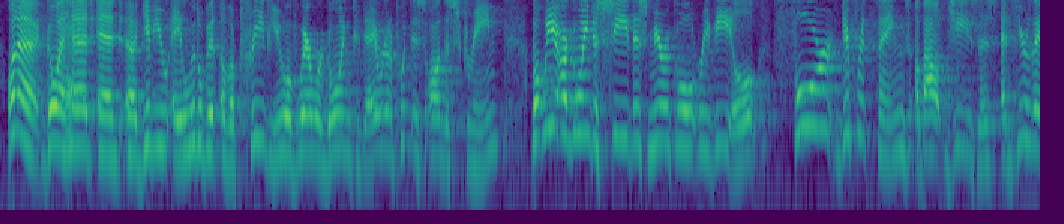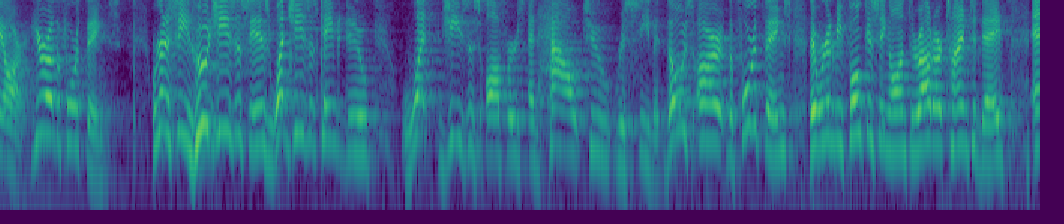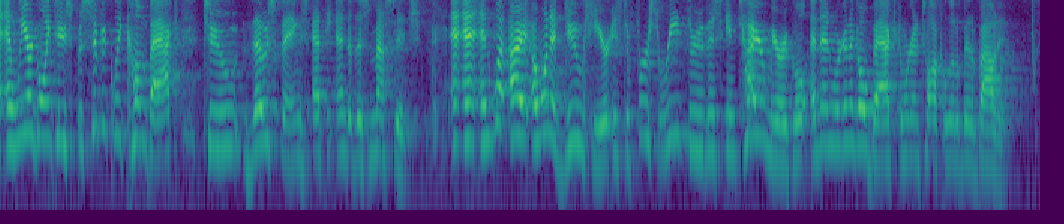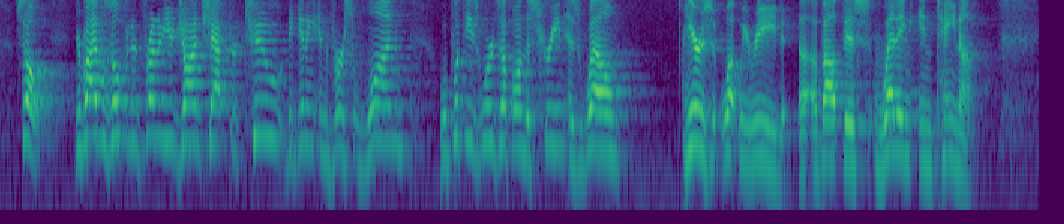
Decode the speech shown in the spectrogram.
I want to go ahead and uh, give you a little bit of a preview of where we're going today. We're going to put this on the screen. But we are going to see this miracle reveal four different things about Jesus, and here they are. Here are the four things. We're going to see who Jesus is, what Jesus came to do, what Jesus offers, and how to receive it. Those are the four things that we're going to be focusing on throughout our time today. And we are going to specifically come back to those things at the end of this message. And, what I want to do here is to first read through this entire miracle, and then we're going to go back and we're going to talk a little bit about it. So, your Bible's open in front of you, John chapter 2, beginning in verse 1. We'll put these words up on the screen as well. Here's what we read uh, about this wedding in Cana.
